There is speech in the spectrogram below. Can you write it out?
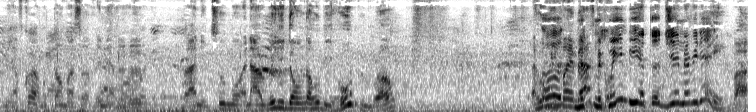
I mean, of course, I'm gonna throw myself in that mm-hmm. motherfucker. But I need two more, and I really don't know who be hooping, bro. Like, who be Uh, playing Mc- basketball? McQueen be at the gym every day. Bye.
